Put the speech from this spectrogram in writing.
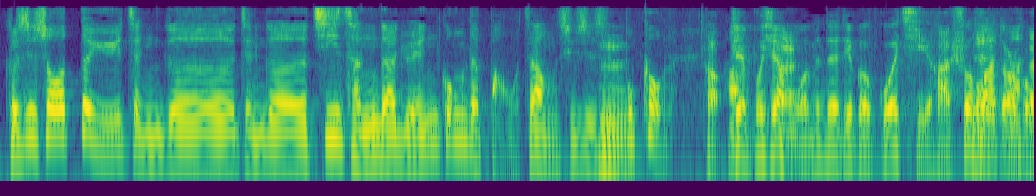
可是说对于整个整个基层的员工的保障，其实是不够的。好，这不像我们的这个国企哈，说发多少工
